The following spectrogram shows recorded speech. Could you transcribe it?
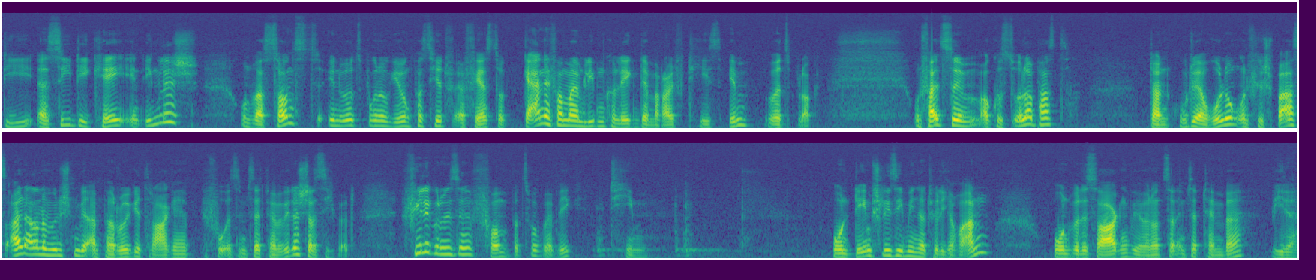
the, uh, CDK in English. Und was sonst in Würzburg und Umgebung passiert, erfährst du gerne von meinem lieben Kollegen, dem Ralf Thies, im Würzblog. Und falls du im August Urlaub hast, dann gute Erholung und viel Spaß. Allen anderen wünschen wir ein paar ruhige Tage, bevor es im September wieder stressig wird. Viele Grüße vom Würzburg Weg Team. Und dem schließe ich mich natürlich auch an und würde sagen, wir hören uns dann im September wieder.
